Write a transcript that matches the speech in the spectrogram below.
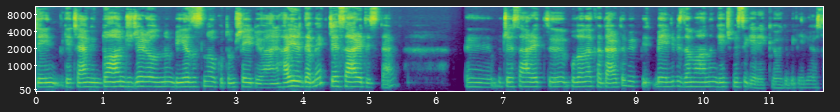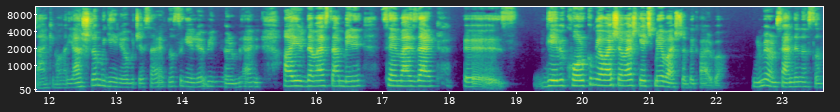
şeyin geçen gün Doğan Cüceloğlu'nun bir yazısını okudum. Şey diyor yani hayır demek cesaret ister. Ee, bu cesareti bulana kadar da bir, bir- belli bir zamanın geçmesi gerekiyor gibi geliyor sanki bana. Yaşlı mı geliyor bu cesaret? Nasıl geliyor bilmiyorum. Yani hayır demezsen beni sevmezler e, diye bir korkum yavaş yavaş geçmeye başladı galiba. Bilmiyorum sende nasıl?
